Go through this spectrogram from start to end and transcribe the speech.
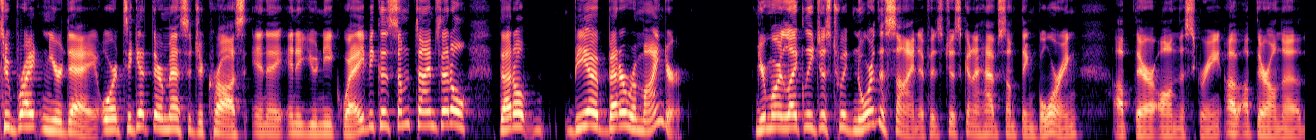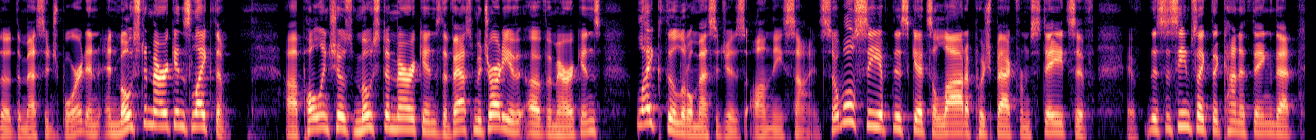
to brighten your day or to get their message across in a in a unique way because sometimes that'll that'll be a better reminder you're more likely just to ignore the sign if it's just going to have something boring up there on the screen, uh, up there on the, the, the, message board. And, and most Americans like them. Uh, polling shows most Americans, the vast majority of, of, Americans, like the little messages on these signs. So we'll see if this gets a lot of pushback from states. If if this seems like the kind of thing that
